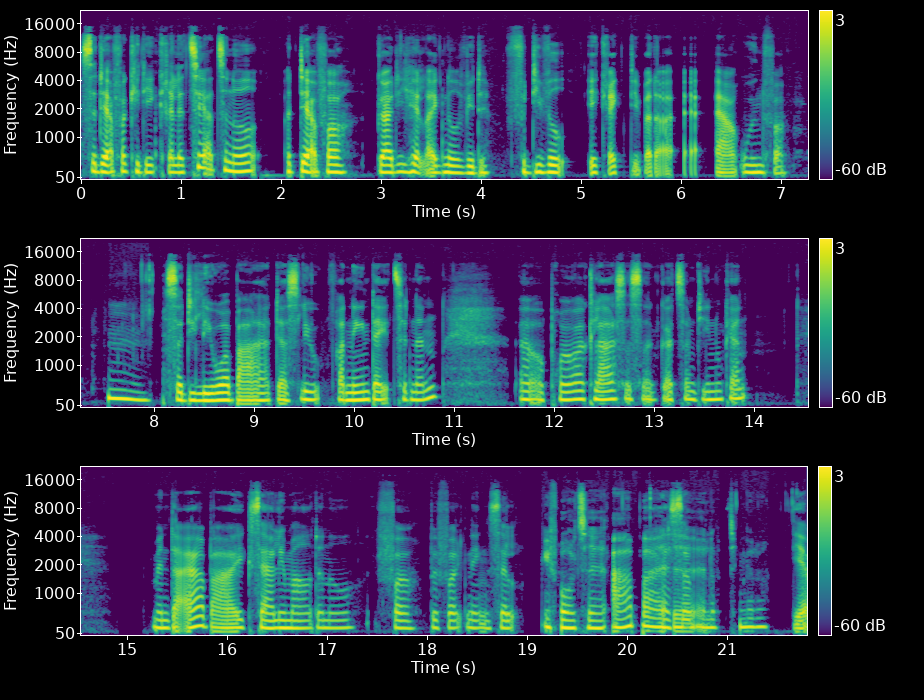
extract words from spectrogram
Så derfor kan de ikke relatere til noget, og derfor gør de heller ikke noget ved det, for de ved ikke rigtigt, hvad der er udenfor. Mm. Så de lever bare deres liv fra den ene dag til den anden, øh, og prøver at klare sig så godt, som de nu kan. Men der er bare ikke særlig meget dernede for befolkningen selv. I forhold til arbejde, altså, eller hvad tænker du? Ja,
